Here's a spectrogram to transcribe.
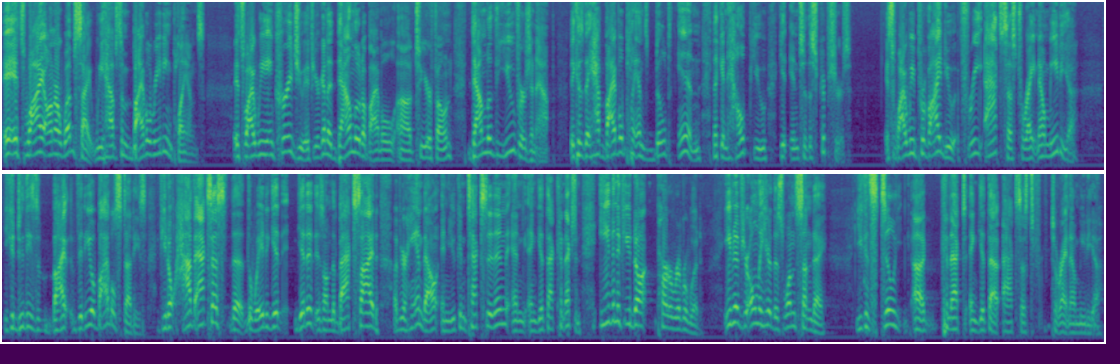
It's why on our website we have some Bible reading plans. It's why we encourage you, if you're going to download a Bible uh, to your phone, download the YouVersion app because they have Bible plans built in that can help you get into the scriptures. It's why we provide you free access to Right Now Media. You can do these bi- video Bible studies. If you don't have access, the, the way to get, get it is on the back side of your handout, and you can text it in and, and get that connection. Even if you're not part of Riverwood, even if you're only here this one Sunday, you can still uh, connect and get that access to, to Right Now Media.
